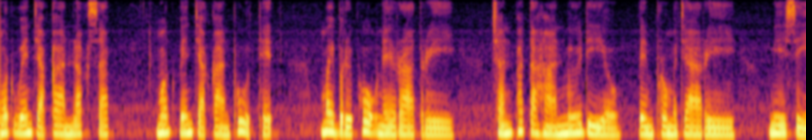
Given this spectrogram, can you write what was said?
งดเว้นจากการลักทรัพย์ งดเว้นจากการพูดเท็จ ไม่บริโภคในราตรี ฉันพัตหารมื้อเดียว เป็นพรหมจารี มีศี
